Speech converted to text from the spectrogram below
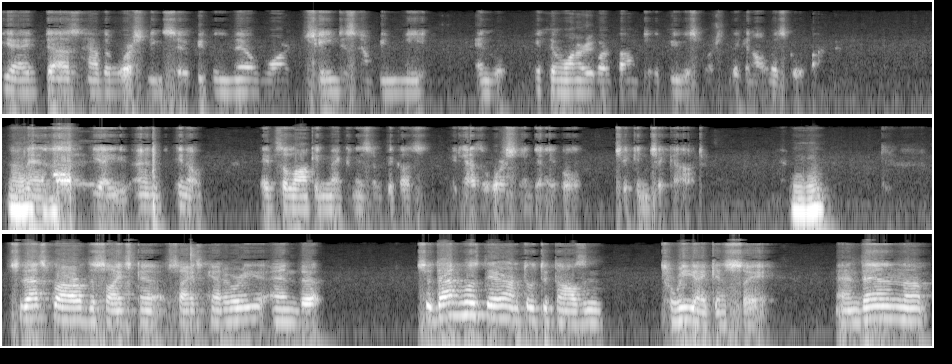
yeah, it does have the versioning, so people know what changes have been made, and if they want to revert back to the previous version, they can always go back. Uh-huh. And uh, yeah, and you know, it's a lock-in mechanism because it has a versioning enable check-in, check-out. Mm-hmm. So that's part of the sites ca- sites category, and uh, so that was there until 2003, I can say, and then uh,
